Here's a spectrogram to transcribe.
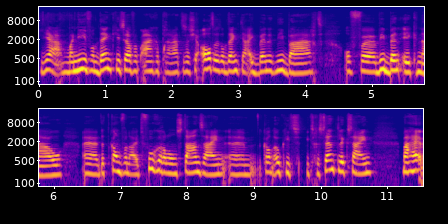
ja, manier van denken jezelf hebt aangepraat. Dus als je altijd al denkt, ja, ik ben het niet waard. Of uh, wie ben ik nou? Uh, dat kan vanuit vroeger al ontstaan zijn. Um, kan ook iets, iets recentelijk zijn. Maar hè,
